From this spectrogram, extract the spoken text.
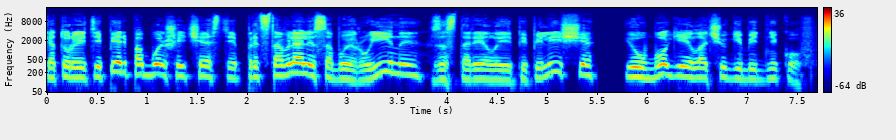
которые теперь по большей части представляли собой руины, застарелые пепелища и убогие лачуги бедняков.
